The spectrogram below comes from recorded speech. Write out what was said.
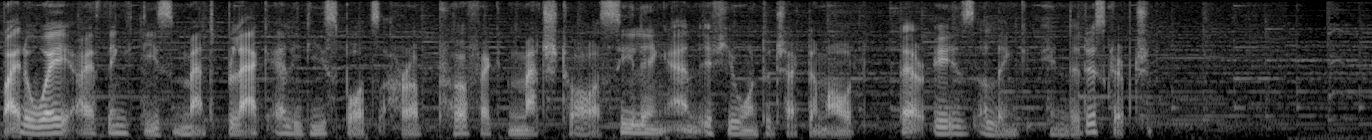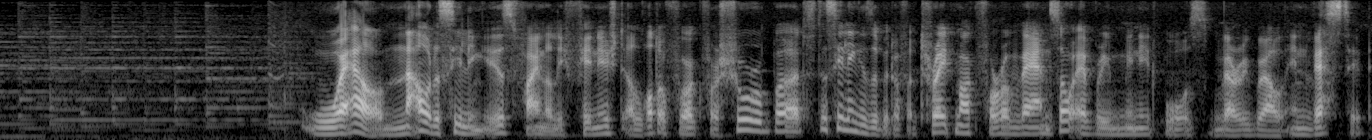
By the way, I think these matte black LED spots are a perfect match to our ceiling and if you want to check them out, there is a link in the description. Well, now the ceiling is finally finished, a lot of work for sure, but the ceiling is a bit of a trademark for a van, so every minute was very well invested.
